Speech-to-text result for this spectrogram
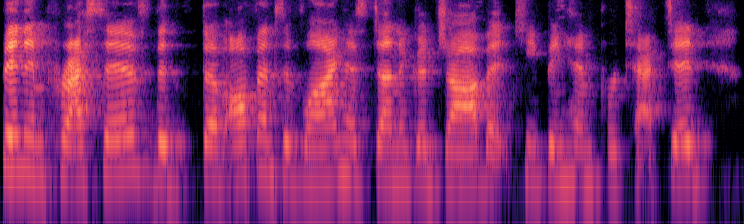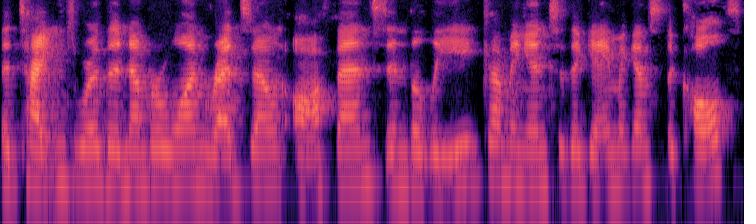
been impressive. The the offensive line has done a good job at keeping him protected. The Titans were the number one red zone offense in the league coming into the game against the Colts.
